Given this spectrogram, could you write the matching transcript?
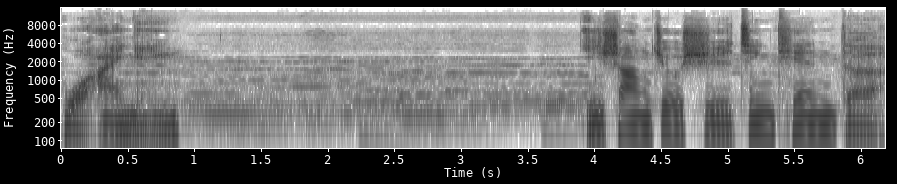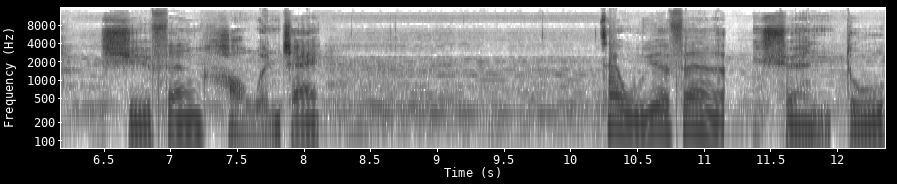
我爱您。以上就是今天的十分好文摘。在五月份选读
